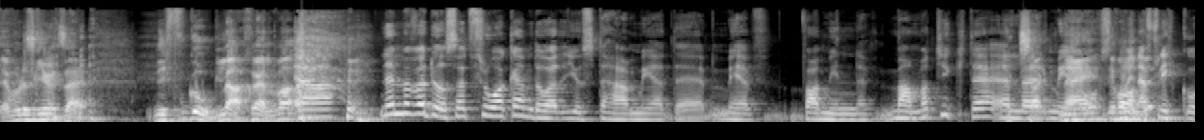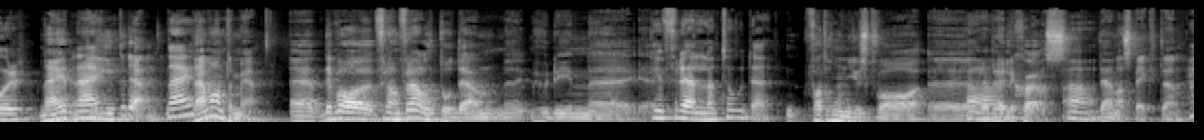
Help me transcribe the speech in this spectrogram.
Jag borde skrivit så här. Ni får googla själva. Ja, nej men vadå, så att frågan då just det här med, med vad min mamma tyckte eller Exakt. med Nej, mina inte- flickor? Nej, inte den. Nej. Den var inte med. Eh, Det var framförallt då den hur din... eh, Hur föräldrarna tog det. För att hon just var eh, religiös. Den aspekten.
